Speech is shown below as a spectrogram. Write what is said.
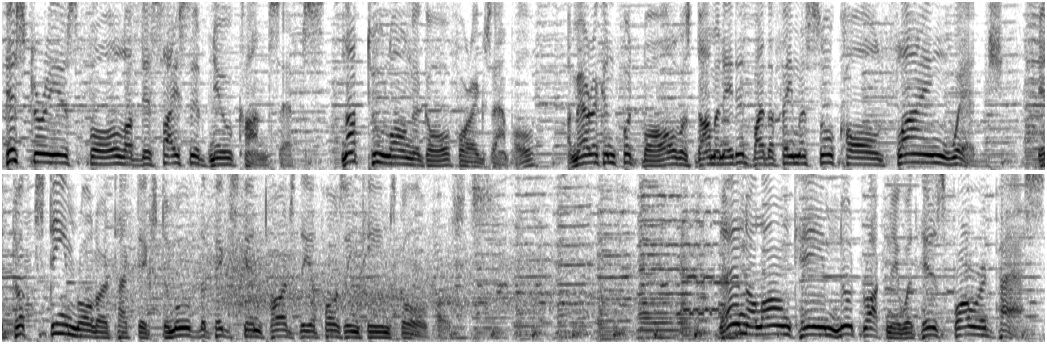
History is full of decisive new concepts. Not too long ago, for example, American football was dominated by the famous so-called flying wedge, it took steamroller tactics to move the pigskin towards the opposing team's goalposts. Then along came Knute Rockne with his forward pass,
